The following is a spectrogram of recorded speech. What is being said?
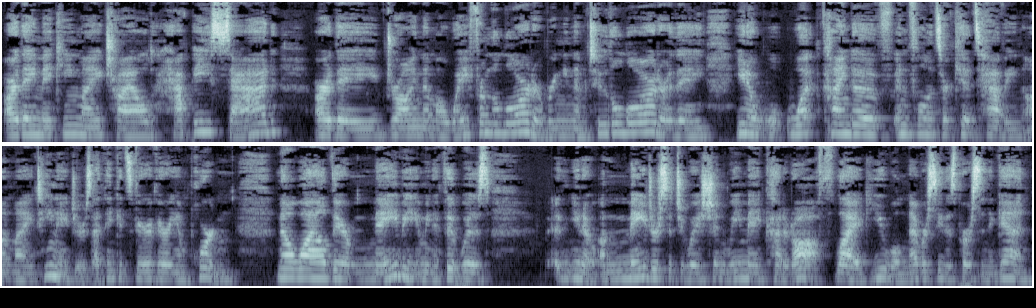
Are they making my child happy, sad? Are they drawing them away from the Lord or bringing them to the Lord? Are they, you know, w- what kind of influence are kids having on my teenagers? I think it's very, very important. Now, while there may be, I mean, if it was, you know, a major situation, we may cut it off. Like, you will never see this person again.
